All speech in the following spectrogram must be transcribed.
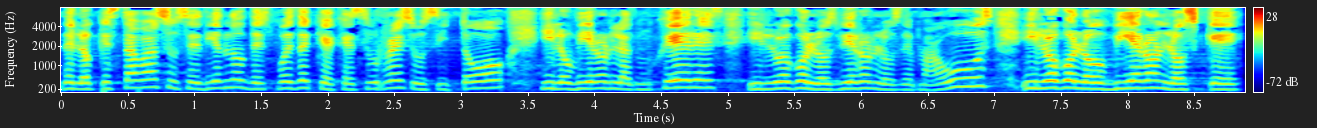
de lo que estaba sucediendo después de que Jesús resucitó y lo vieron las mujeres y luego los vieron los de Maús y luego lo vieron los que,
